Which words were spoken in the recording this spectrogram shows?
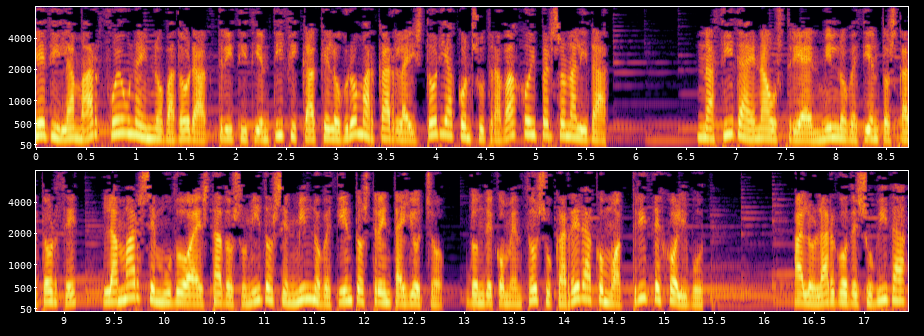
Hedy Lamar fue una innovadora actriz y científica que logró marcar la historia con su trabajo y personalidad. Nacida en Austria en 1914, Lamar se mudó a Estados Unidos en 1938, donde comenzó su carrera como actriz de Hollywood. A lo largo de su vida,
